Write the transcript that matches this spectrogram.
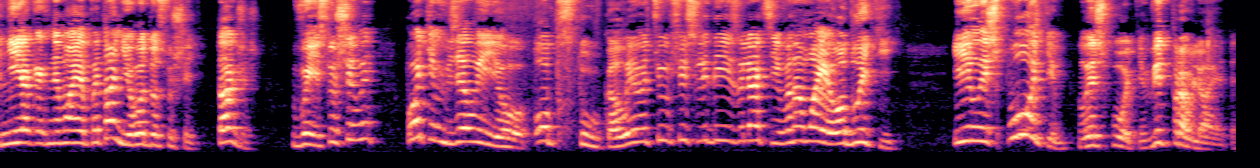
Ніяких немає питань його досушити. Так же ж? Висушили, потім взяли його, обстукали оцю всю сліди ізоляції, вона має облетіти. І лиш потім, лиш потім відправляєте.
